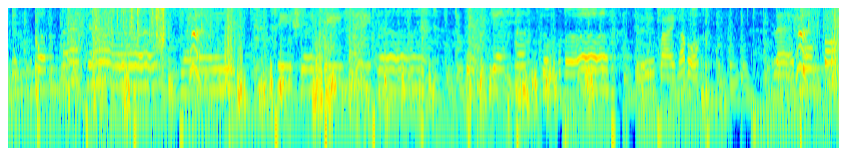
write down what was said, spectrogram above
เป็นวันแรกเจอใจที่เคยมีให้เธอ เป็นอย่างนั้นเสมอเรื่อยไปครับผม และคงต้อง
